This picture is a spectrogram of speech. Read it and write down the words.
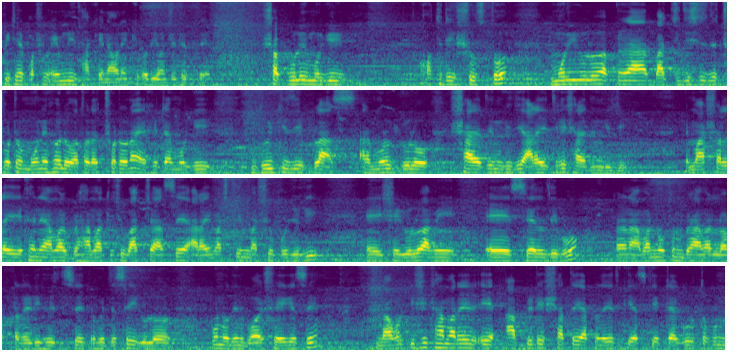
পিঠের পশম এমনি থাকে না অনেক অধিকাংশ ক্ষেত্রে। সবগুলোই মুরগি অতটাই সুস্থ। মুরগিগুলো আপনারা বাহ্যিক দৃষ্টিতে ছোটো মনে হলেও অতটা ছোটো না একটা মুরগি দুই কেজি প্লাস আর মুরগিগুলো সাড়ে তিন কেজি, আড়াই থেকে সাড়ে তিন কেজি। মার্শাল্লাহ এখানে আমার ব্রাহ্মা কিছু বাচ্চা আছে, আড়াই মাস, তিন মাস উপযোগী। সেগুলো আমি সেল দিব, কারণ আমার নতুন ব্রাহ্মার লটটা রেডি হয়েছে হইতেছে, এগুলো পনেরো দিন বয়স হয়ে গেছে। নগর কৃষি খামারের এই আপডেটের সাথে আপনাদেরকে আজকে একটা গুরুত্বপূর্ণ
